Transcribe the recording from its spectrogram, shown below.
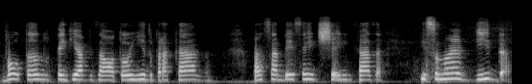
Voltando, tem que avisar, estou indo para casa, para saber se a gente chega em casa. Isso não é vida.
